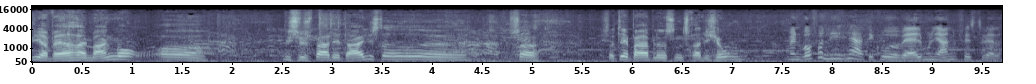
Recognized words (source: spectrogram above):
Vi har været her i mange år, og vi synes bare, det er et dejligt sted. øh, Så, så det er bare blevet sådan en tradition. Men hvorfor lige her? Det kunne jo være alle mulige andre festivaler.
